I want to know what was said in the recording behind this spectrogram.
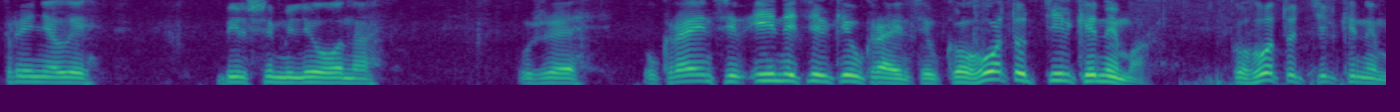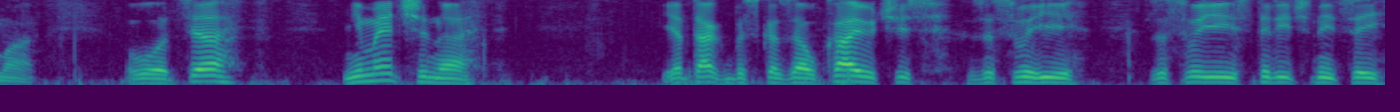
прийняли більше мільйона уже українців і не тільки українців. Кого тут тільки нема. Кого тут тільки нема. От, ця Німеччина, я так би сказав, каючись за свої, за свій історичний цей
